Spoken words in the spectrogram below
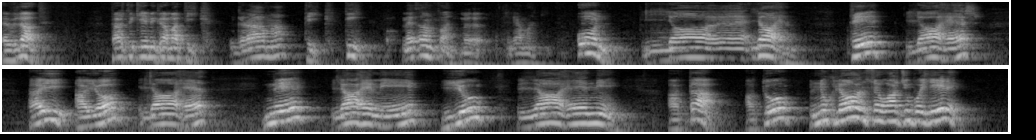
Evlat, tashti kemi gramatik. Grama. Tik. Tik. Po. Me ë më thonë. Me ë. Gramatik. Unë. Lahem. Ti. Lahesh. Ai, ajo. Lahet. Ne. Lahemi. Ju. Laheni. Ata. Ato. Nuk lahen se u hargju bojleri.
